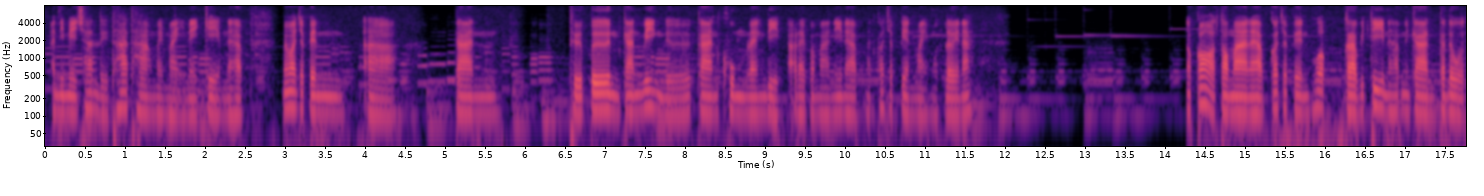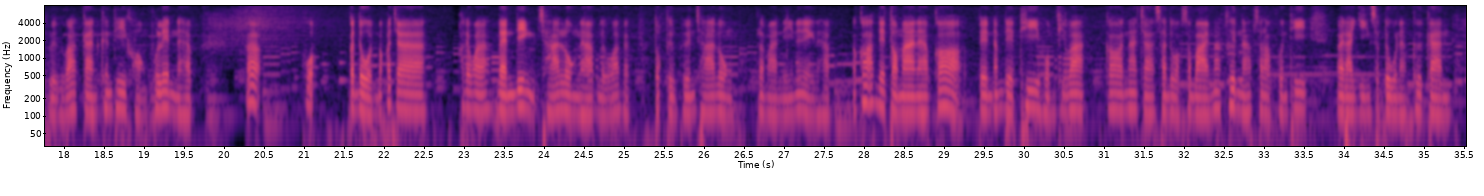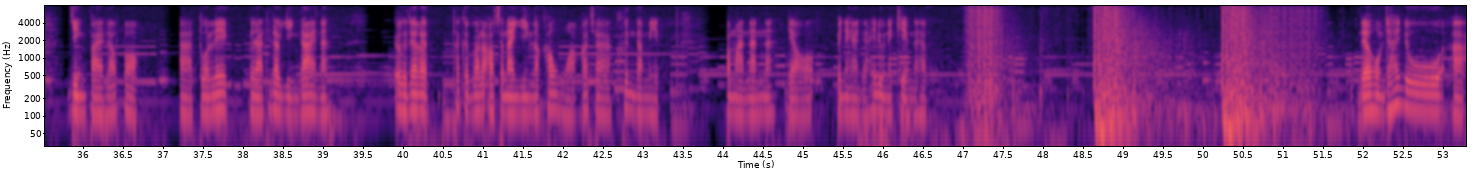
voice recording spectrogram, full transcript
แอนิเมชันหรือท่าทางใหม่ ๆ ในเกมนะครับ ไม่ว่าจะเป็นอ่าการถือปืน การวิ่งหรือการคุมแรงดีดอะไรประมาณนี้นะครับ มันก็จะเปลี่ยนใหม่หมดเลยนะ แล้วก็ต่อมานะครับก็จะเป็นพวก gravity นะครับในการกระโดดหรือว่าการเคลื่อนที่ของผู้เล่นนะครับ ก็พวกกระโดดมันก็จะเขาเรียกว่า landing ช้าลงนะครับ หรือว่าแบบตกถึงพื้นช้าลง ประมาณนี้นั่นเองนะครับ แล้วก็อัปเดตต่อมานะครับ ก็เป็นอัปเดตที่ผมคิดว่าก็น่าจะสะดวกสบายมากขึ้นนะครับสำหรับคนที่เวลายิงศัตรูนะคือการยิงไปแล้วบอกอตัวเลขเวลาที่เรายิงได้นะ ก็คือถ้าเราถ้าเกิดว่าเราเอาสไนยิงแล้วเข้าหัวก็จะขึ้นดาเมจประมาณนั้นนะ เดี๋ยวเป็นยังไงเดี๋ยวให้ดูในเกมนะครับเดี๋ยวผมจะให้ดู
